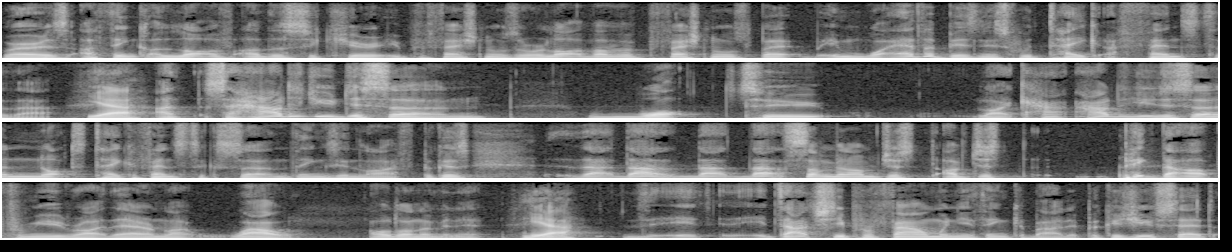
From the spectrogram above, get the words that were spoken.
Whereas I think a lot of other security professionals or a lot of other professionals, but in whatever business, would take offense to that. Yeah. I, so, how did you discern what to like? How, how did you discern not to take offense to certain things in life? Because that that that that's something I'm just I've just picked that up from you right there. I'm like, wow, hold on a minute. Yeah. It, it's actually profound when you think about it because you've said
